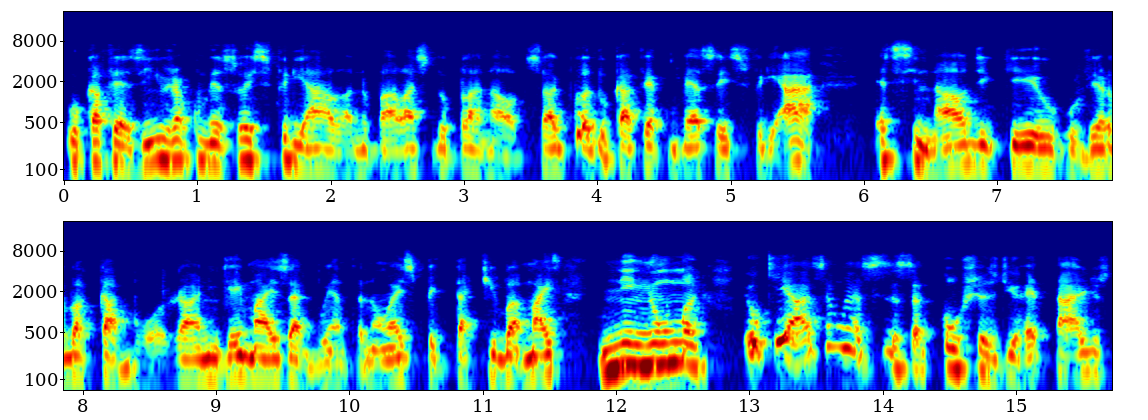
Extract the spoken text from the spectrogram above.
o cafezinho já começou a esfriar lá no Palácio do Planalto, sabe? Quando o café começa a esfriar, é sinal de que o governo acabou, já ninguém mais aguenta, não há expectativa mais nenhuma. O que há são essas, colchas de retalhos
